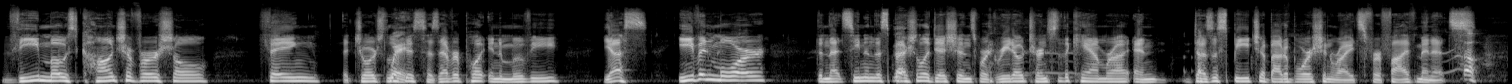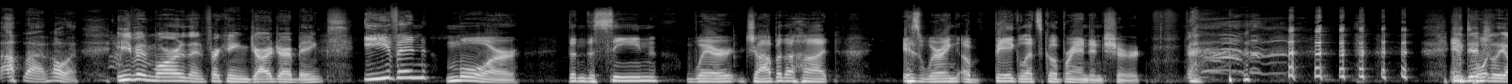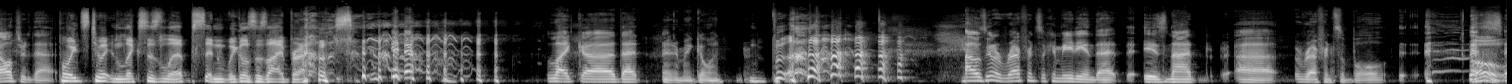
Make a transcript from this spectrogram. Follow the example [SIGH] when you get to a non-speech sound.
the most controversial thing that George Wait. Lucas has ever put in a movie. Yes, even more than that scene in the special editions where Greedo turns to the camera and does a speech about abortion rights for five minutes. [LAUGHS] Hold on, hold on. Even more than freaking Jar Jar Binks. Even more than the scene where Jabba the Hutt is wearing a big Let's Go Brandon shirt. [LAUGHS] He And po- digitally altered that. points to it and licks his lips and wiggles his eyebrows. [LAUGHS] Like uh that never mind, go on. [LAUGHS] I was gonna reference a comedian that is not uh referenceable [LAUGHS] Oh.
